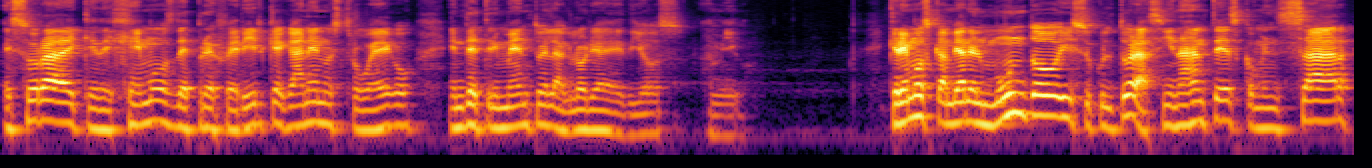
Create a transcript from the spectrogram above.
Es hora de que dejemos de preferir que gane nuestro ego en detrimento de la gloria de Dios, amigo. Queremos cambiar el mundo y su cultura sin antes comenzar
